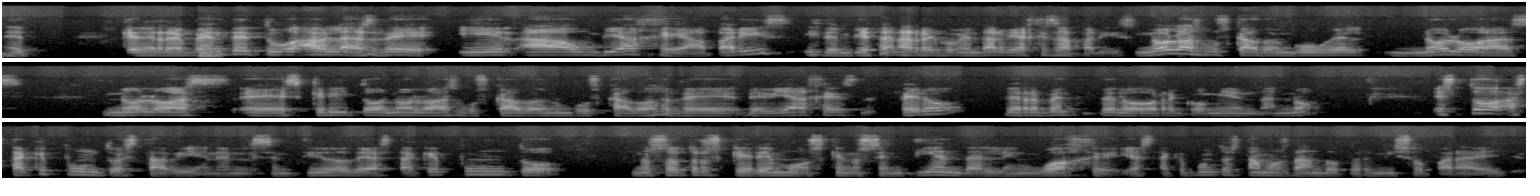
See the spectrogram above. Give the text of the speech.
Que de repente tú hablas de ir a un viaje a París y te empiezan a recomendar viajes a París. No lo has buscado en Google, no lo has, no lo has eh, escrito, no lo has buscado en un buscador de, de, viajes, pero de repente te lo recomiendan, ¿no? Esto hasta qué punto está bien, en el sentido de hasta qué punto nosotros queremos que nos entienda el lenguaje y hasta qué punto estamos dando permiso para ello.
